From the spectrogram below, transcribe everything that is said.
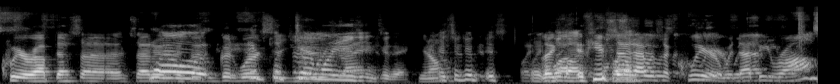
Queer up. That's uh is that a- Well, a, good, good word it's to the term use? we're right? using today. You know, It's a good. It's wait, like hold on, if you hold said on. I was a queer, would that be wrong?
